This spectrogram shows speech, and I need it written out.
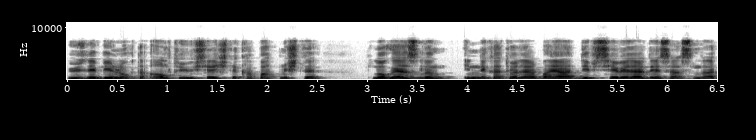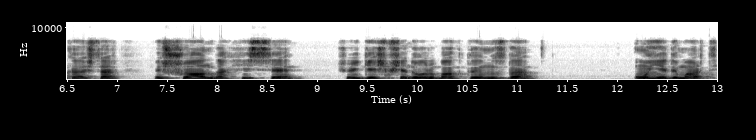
%1.6 yükselişte kapatmıştı. Logo yazılım indikatörler bayağı dip seviyelerde esasında arkadaşlar. Ve şu anda hisse şöyle geçmişe doğru baktığımızda 17 Mart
